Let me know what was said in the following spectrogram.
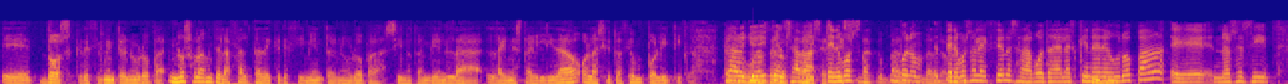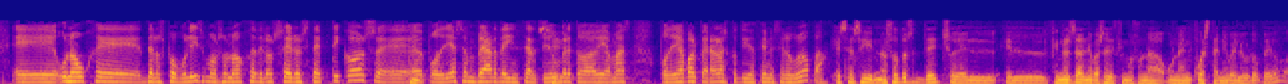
Eh, dos, crecimiento en Europa. No solamente la falta de crecimiento en Europa, sino también la, inestabilidad o la situación política. Claro, yo hoy pensaba, tenemos, bueno, tenemos elecciones a la vuelta de la esquina en Europa. Eh, no sé si un auge de los populismos o un auge de los cero escépticos podría sembrar de incertidumbre todavía más, podría golpear a las cotizaciones en Europa. Es así. Nosotros, de hecho, el, el finales del año pasado hicimos una, encuesta a nivel europeo,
